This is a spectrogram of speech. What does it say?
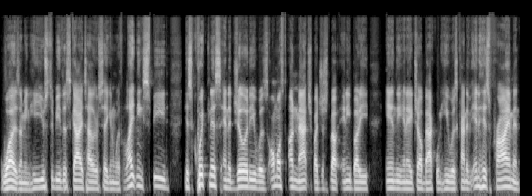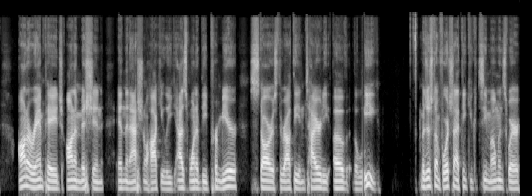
was. I mean, he used to be this guy, Tyler Seguin, with lightning speed. His quickness and agility was almost unmatched by just about anybody in the NHL back when he was kind of in his prime and on a rampage, on a mission in the National Hockey League as one of the premier stars throughout the entirety of the league. But just unfortunately, I think you could see moments where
